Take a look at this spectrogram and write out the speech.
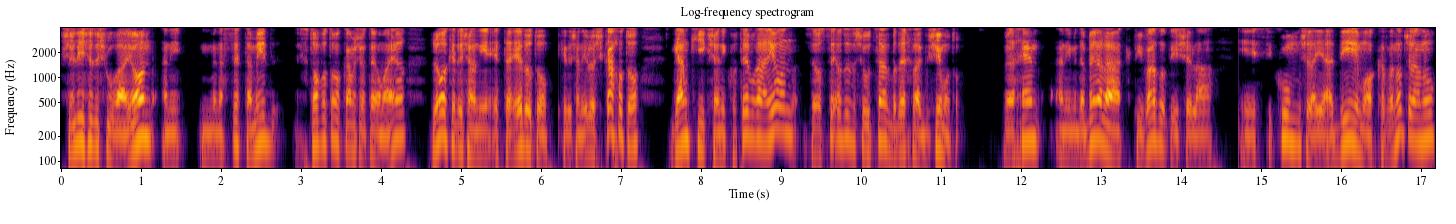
כשלי יש איזשהו רעיון אני מנסה תמיד לכתוב אותו כמה שיותר מהר לא רק כדי שאני אתעד אותו כדי שאני לא אשכח אותו גם כי כשאני כותב רעיון זה עושה עוד איזשהו צעד בדרך להגשים אותו. ולכן אני מדבר על הכתיבה הזאת של הסיכום של היעדים או הכוונות שלנו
